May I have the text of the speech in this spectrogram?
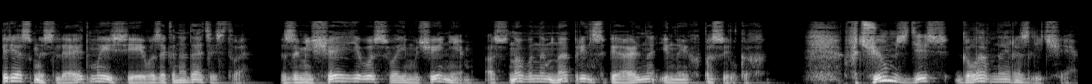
переосмысляет Моисеево законодательство замещая его своим учением, основанным на принципиально иных посылках. В чем здесь главное различие?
